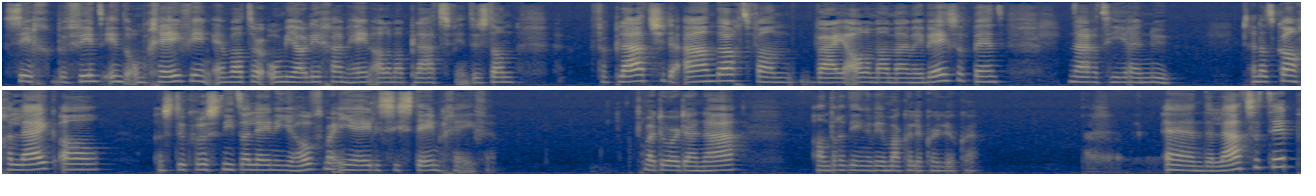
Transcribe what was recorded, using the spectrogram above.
zich bevindt in de omgeving en wat er om jouw lichaam heen allemaal plaatsvindt. Dus dan verplaats je de aandacht van waar je allemaal mee bezig bent naar het hier en nu. En dat kan gelijk al een stuk rust niet alleen in je hoofd, maar in je hele systeem geven. Waardoor daarna andere dingen weer makkelijker lukken. En de laatste tip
